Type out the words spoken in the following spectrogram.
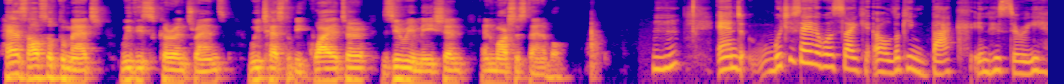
has also to match with these current trends, which has to be quieter, zero emission, and more sustainable. Mm-hmm. And would you say there was like uh, looking back in history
